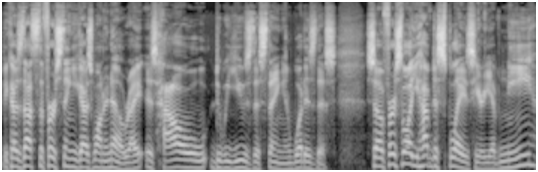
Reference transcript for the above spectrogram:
because that's the first thing you guys want to know, right? Is how do we use this thing and what is this? So first of all, you have displays here. You have knee,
